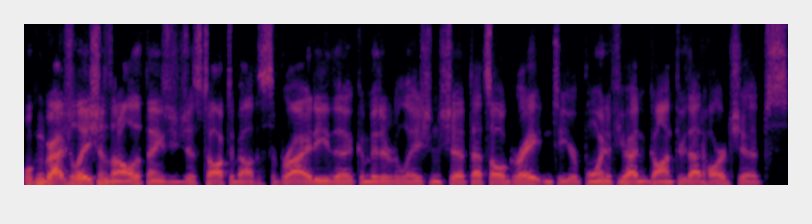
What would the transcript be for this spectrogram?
Well, congratulations on all the things you just talked about the sobriety, the committed relationship. That's all great. And to your point, if you hadn't gone through that hardships,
